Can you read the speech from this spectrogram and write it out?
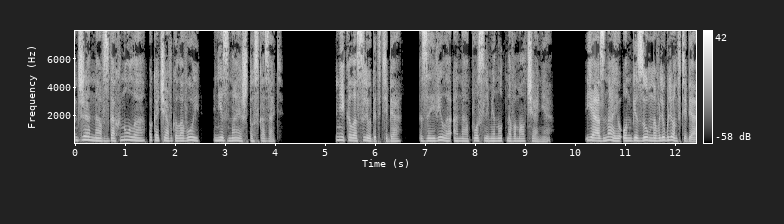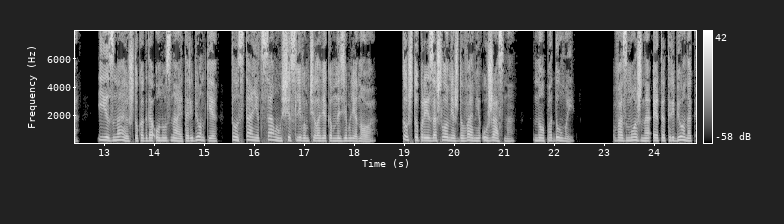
Дженна вздохнула, покачав головой, не зная, что сказать. «Николас любит тебя», — заявила она после минутного молчания. «Я знаю, он безумно влюблен в тебя. И знаю, что когда он узнает о ребенке, то станет самым счастливым человеком на земле Ноа. То, что произошло между вами, ужасно. Но подумай. Возможно, этот ребенок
